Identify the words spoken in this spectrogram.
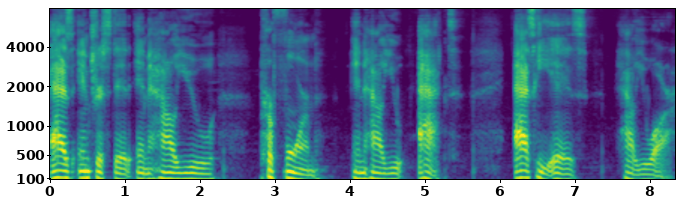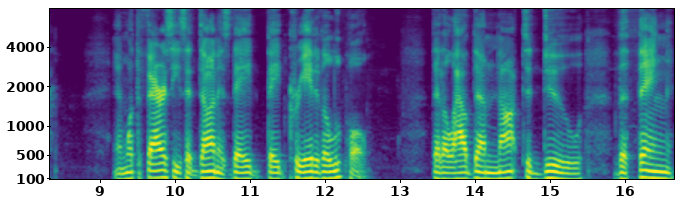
as interested in how you perform, in how you act, as he is how you are. And what the Pharisees had done is they they'd created a loophole that allowed them not to do the thing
